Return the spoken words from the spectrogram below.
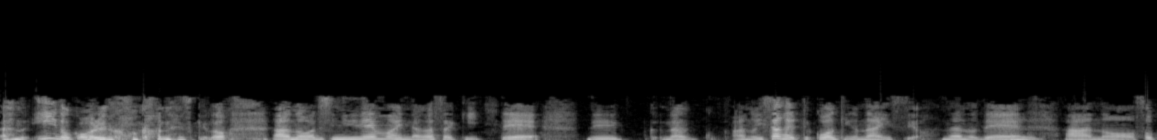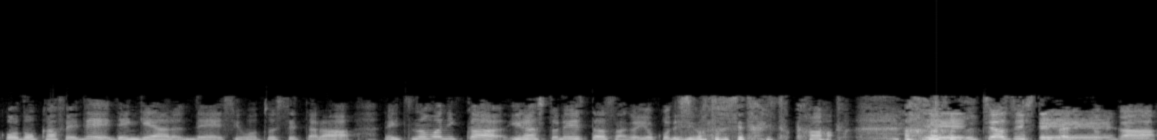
あの、いいのか悪いのかわかんないですけど、あの、私2年前に長崎行って、で、なんあの、諫早ってコワーキングないんですよ。なので、うんあの、そこのカフェで電源あるんで仕事してたら、いつの間にかイラストレーターさんが横で仕事してたりとか、へー 打ち合わせしてたりとか、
